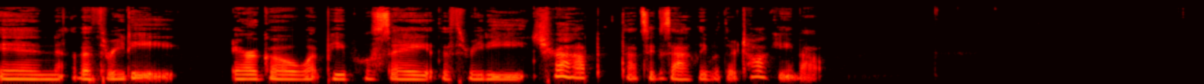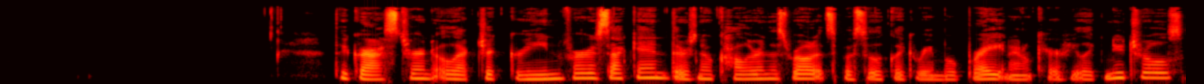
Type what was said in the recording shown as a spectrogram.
in the 3D. Ergo, what people say the 3D trap, that's exactly what they're talking about. The grass turned electric green for a second. There's no color in this world. It's supposed to look like rainbow bright, and I don't care if you like neutrals.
